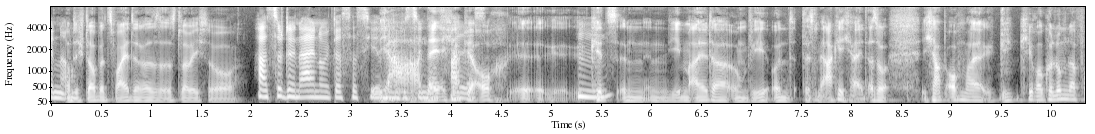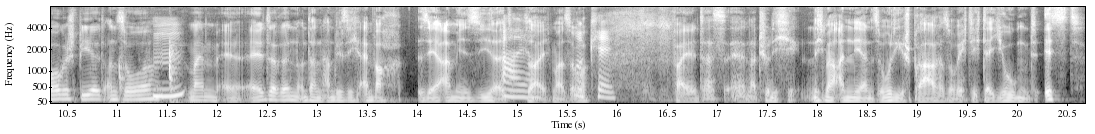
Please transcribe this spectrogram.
Genau. Und ich glaube, zweiteres ist, glaube ich, so, Hast du den Eindruck, dass das hier so ein ja, bisschen ne, der ich Fall habe ja auch äh, Mhm. Kids in, in jedem Alter irgendwie und das merke ich halt. Also ich habe auch mal Kira Kolumna vorgespielt und so, Mhm. meinem äh, Älteren und dann haben die sich einfach sehr amüsiert, Ah, ja. sag ich mal so. Okay. Weil das äh, natürlich nicht mal annähernd so die Sprache so richtig der Jugend ist.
